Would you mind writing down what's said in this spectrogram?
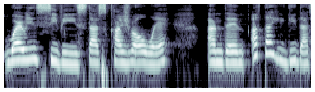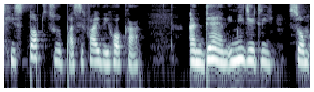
wearing civvies, that's casual wear. And then after he did that, he stopped to pacify the hawker. And then immediately, some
